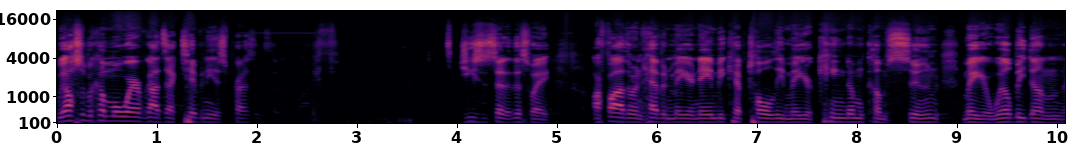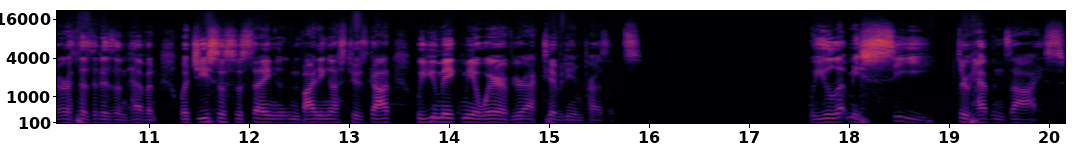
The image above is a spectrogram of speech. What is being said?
We also become more aware of God's activity, His presence in our life. Jesus said it this way Our Father in heaven, may your name be kept holy. May your kingdom come soon. May your will be done on earth as it is in heaven. What Jesus is saying, inviting us to, is God, will you make me aware of your activity and presence? Will you let me see through heaven's eyes.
